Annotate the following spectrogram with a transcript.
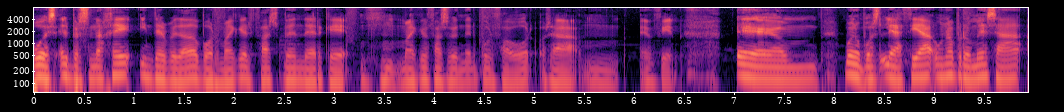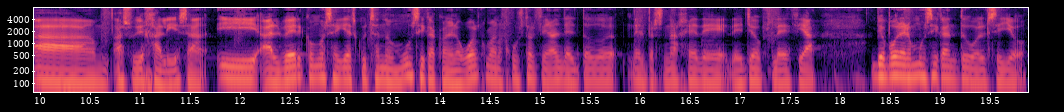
pues el personaje interpretado por Michael Fassbender, que Michael Fassbender, por favor, o sea, mm, en fin. Em, bueno, pues le hacía una promesa a, su hija Lisa y al ver cómo seguía escuchando música con el Walkman justo al final del todo del personaje de, de Jobs, le decía, Voy a poner música en tu bolsillo.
